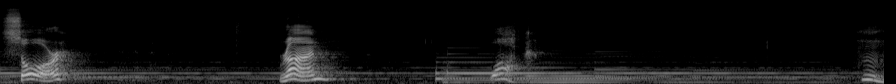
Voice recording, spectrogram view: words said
soar, run, walk. Hmm.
